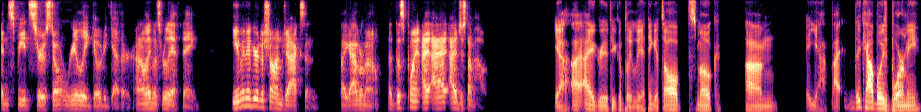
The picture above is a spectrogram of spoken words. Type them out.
and speedsters don't really go together. I don't think that's really a thing. Even if you're DeSean Jackson, like I don't know. At this point, I, I, I just I'm out. Yeah, I, I agree with you completely. I think it's all smoke. Um, yeah, I, the Cowboys bore me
